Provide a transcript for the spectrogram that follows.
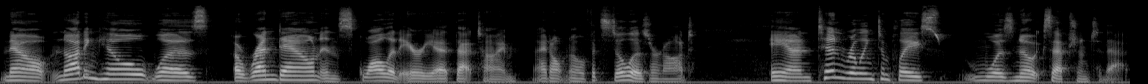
Now, Notting Hill was a rundown and squalid area at that time. I don't know if it still is or not. And 10 Rillington Place was no exception to that.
